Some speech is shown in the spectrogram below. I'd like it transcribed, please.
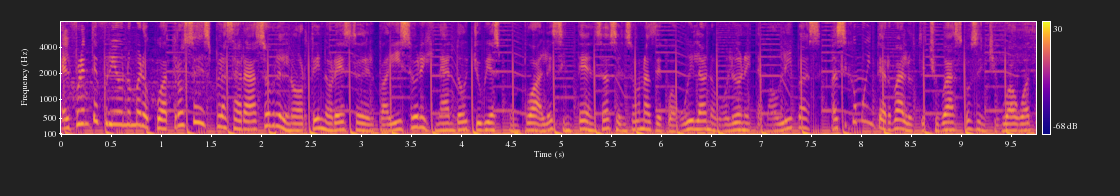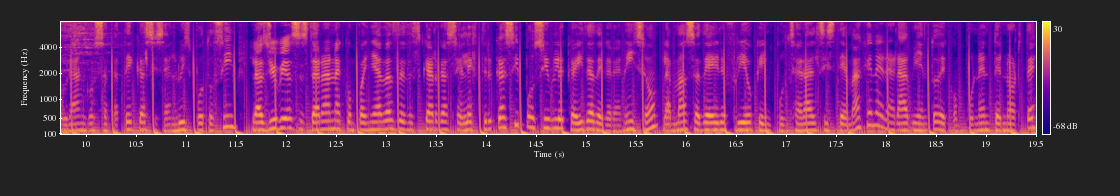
El Frente Frío número 4 se desplazará sobre el norte y noreste del país, originando lluvias puntuales intensas en zonas de Coahuila, Nuevo León y Tamaulipas, así como intervalos de chubascos en Chihuahua, Durango, Zacatecas y San Luis Potosí. Las lluvias estarán acompañadas de descargas eléctricas y posible caída de granizo. La masa de aire frío que impulsará el sistema generará viento de componente norte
